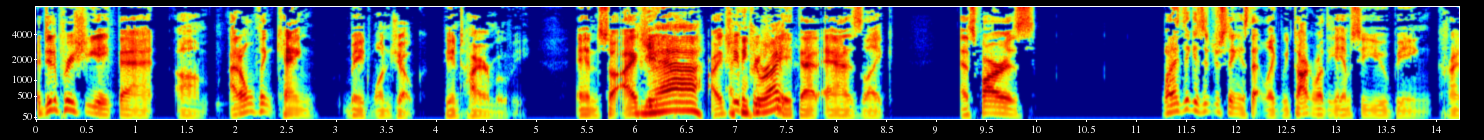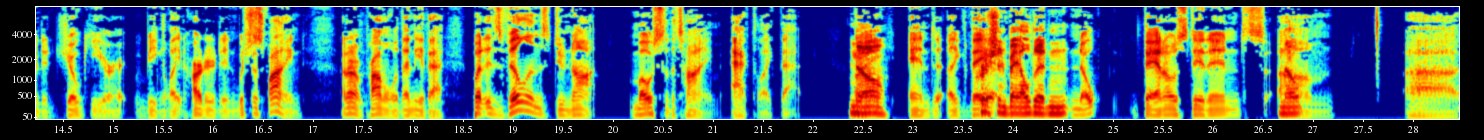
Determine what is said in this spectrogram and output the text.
I did appreciate that. Um, I don't think Kang made one joke the entire movie, and so I actually Yeah, I actually I appreciate right. that as like as far as what I think is interesting is that like we talk about the MCU being kind of jokey or being lighthearted and which is fine. I don't have a problem with any of that. But its villains do not most of the time act like that. No, Like, and like they Christian Bale didn't. Nope. Thanos didn't. Nope. Um uh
